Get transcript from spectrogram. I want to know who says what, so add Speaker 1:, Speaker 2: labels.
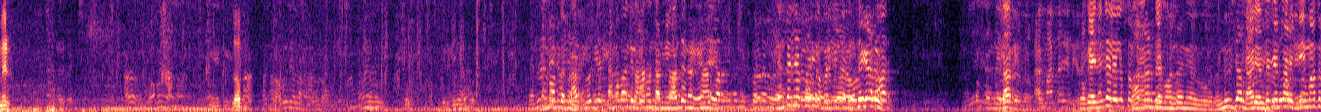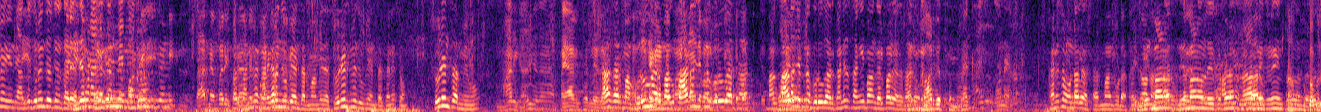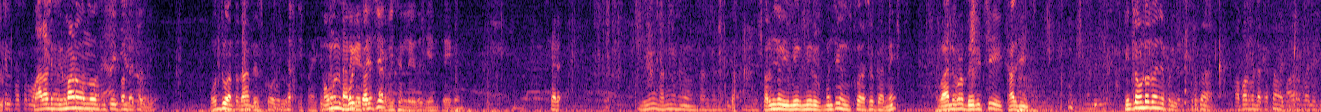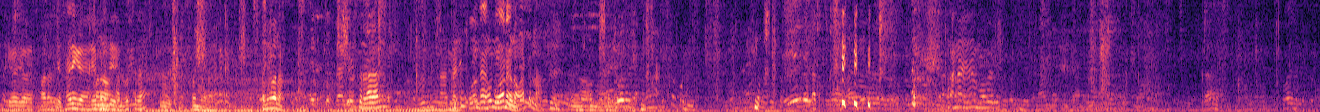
Speaker 1: మీరు లోపల
Speaker 2: ఎంత పర్మిషన్ సార్ ఒక ఐదు నిమిషాలు వెళ్ళొస్తాం సార్. Just.
Speaker 3: రెండు నిమిషాలు
Speaker 2: సార్ ఎంత చెప్తారు మేము మాత్రం అంత దూరం నుంచి వచ్చాం సార్ ఎంత చెప్పినా సార్ కనకరం చూపించండి సార్ మా మీద స్టూడెంట్స్ మీద చూపించండి సార్ కనీసం. స్టూడెంట్స్ సార్ మేము.
Speaker 1: మాది కాదు కదా పై ఆఫీసర్ లేదు
Speaker 2: కాదు సార్ మా గురువు గారు మాకు పాఠం చెప్పిన గురువు గారు సార్. మాకు పాఠం చెప్పిన గురువు గారు కనీసం సంగీతం తెలపాలి కదా సార్.
Speaker 3: మాట చెప్తున్నా.
Speaker 2: కనీసం ఉండాలి కదా సార్ మాకు కూడా.
Speaker 3: నిర్మాణం నిర్మాణం లేకుండా అలాంటి నిర్మాణం ఉన్న ఇబ్బంది అవుతుంది. వద్దు అంత దాన్ని తెచ్చుకోవద్దు. మమ్మల్ని పోయి కలిసి
Speaker 1: పర్మిషన్ లేదు ఏం చేయలేము.
Speaker 3: సరే.
Speaker 2: పర్మిషన్
Speaker 3: మీరు మీరు మంచిగా చూసుకోరు అశోక్ గారిని? వారిని కూడా బెదిరించి కాల్ చేయించారు ఇంట్లో ఉండదు అని చెప్పి అపార్ట్మెంట్ కష్టం వస్తారా? ఫోన్ చేయాలి? వస్తారా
